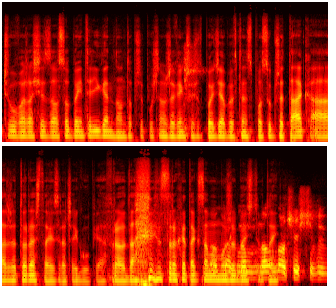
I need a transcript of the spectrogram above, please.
czy uważa się za osobę inteligentną, to przypuszczam, że większość odpowiedziałaby w ten sposób, że tak, a że to reszta jest raczej głupia, prawda? Więc trochę tak samo no, może tak, być no, tutaj. No, no oczywiście wy,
